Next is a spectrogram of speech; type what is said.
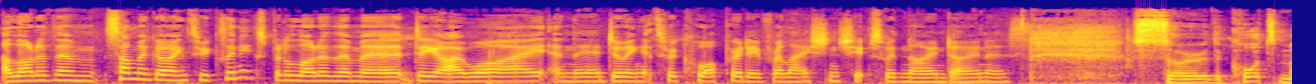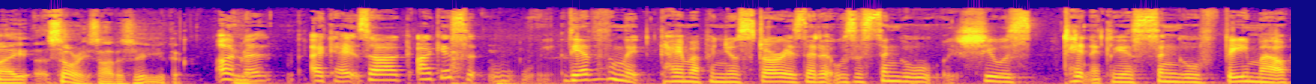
a lot of them, some are going through clinics, but a lot of them are DIY and they're doing it through cooperative relationships with known donors. So the courts may. Sorry, Cyber Sue, you go. Oh no. Okay. So I, I guess the other thing that came up in your story is that it was a single. She was technically a single female,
